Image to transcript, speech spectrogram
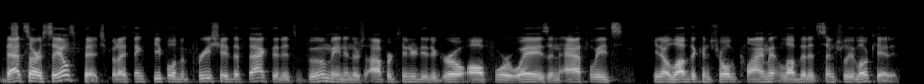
that's our sales pitch. But I think people have appreciated the fact that it's booming and there's opportunity to grow all four ways. And athletes, you know, love the controlled climate and love that it's centrally located.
